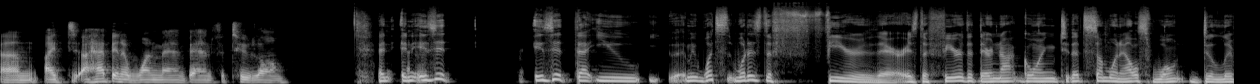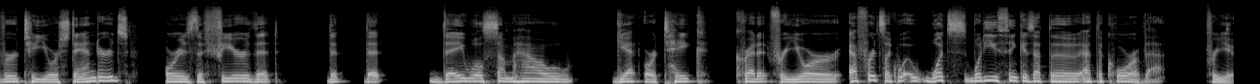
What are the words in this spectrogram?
Um, I I have been a one man band for too long. And and is it is it that you? I mean, what's what is the fear there? Is the fear that they're not going to, that someone else won't deliver to your standards? Or is the fear that, that, that they will somehow get or take credit for your efforts? Like what, what's, what do you think is at the, at the core of that for you?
